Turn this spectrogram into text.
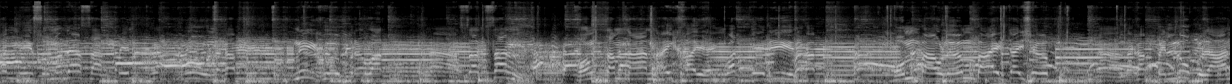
ท่านมีสมณศักดิ์เป็นพระครูนะครับ นี่คือประวัติสั้นๆของตำนานไอ้ไข่แห่งวัดเจดีย์นะครับ ผมเบาเหลิมบายใจเฉิบอ่านะครับเป็นลูกหลาน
